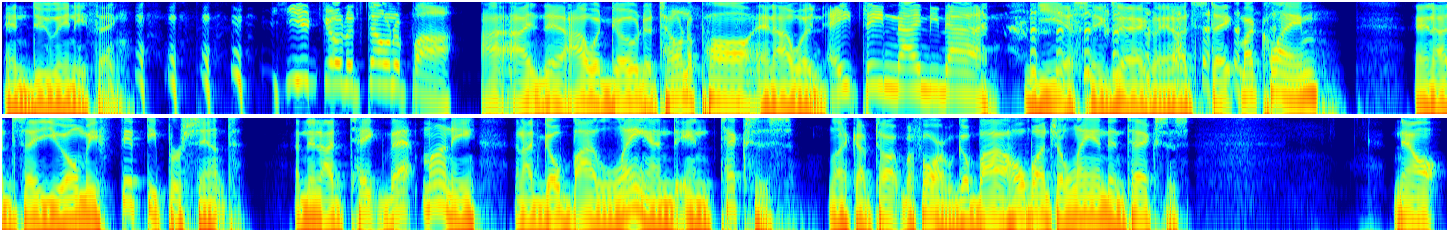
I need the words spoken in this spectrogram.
and do anything, You'd go to Tonopah I, I, I would go to Tonopah and I would, in 1899. yes, exactly. And I'd stake my claim and I'd say, you owe me 50%. And then I'd take that money and I'd go buy land in Texas. Like I've talked before, I would go buy a whole bunch of land in Texas. Now,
